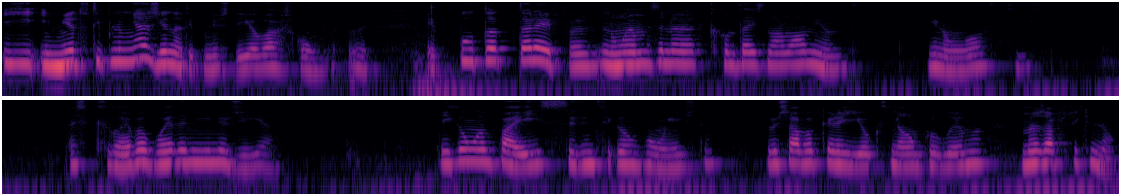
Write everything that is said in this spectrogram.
E, e medo, tipo, na minha agenda, tipo, neste dia eu vou às compras. Tá é puta de tarefa, não é uma cena que acontece normalmente. E eu não gosto disso. Parece que leva bué da minha energia. Digam um país se se identificam com isto. Eu achava que era eu que tinha algum problema, mas já percebi que não.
